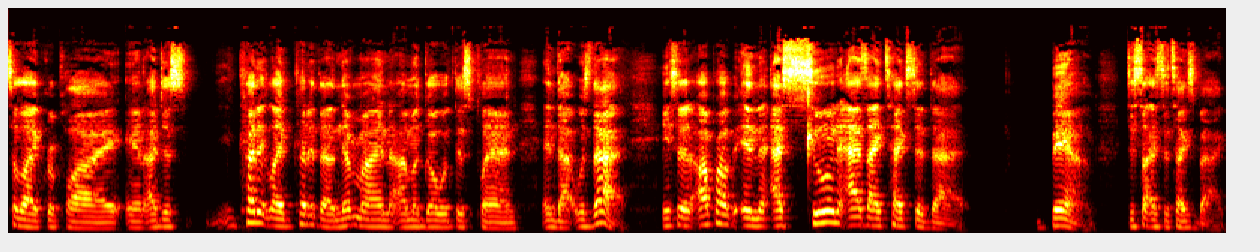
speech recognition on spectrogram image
to like reply. And I just cut it like, cut it down. Never mind. I'm going to go with this plan. And that was that. He said, I'll probably, and as soon as I texted that, bam, decides to text back.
